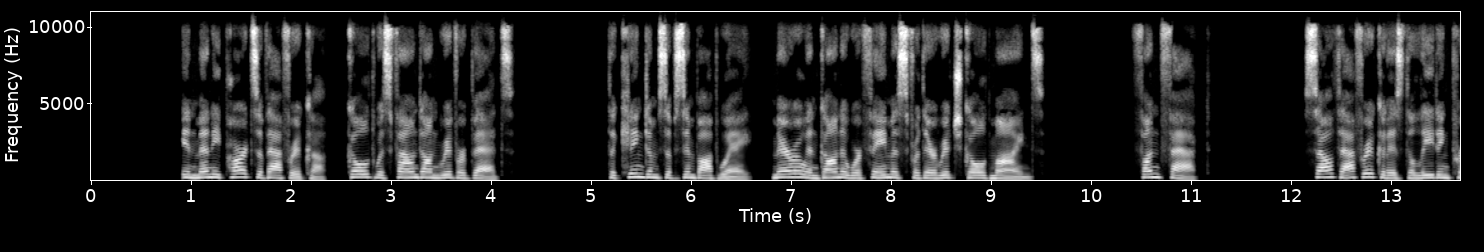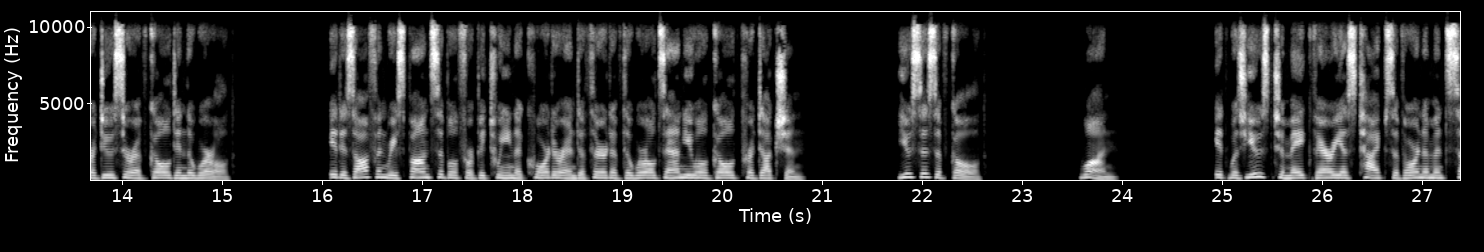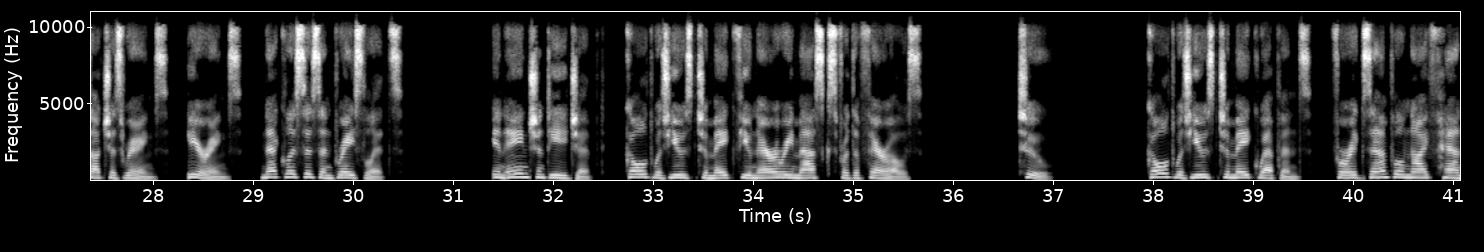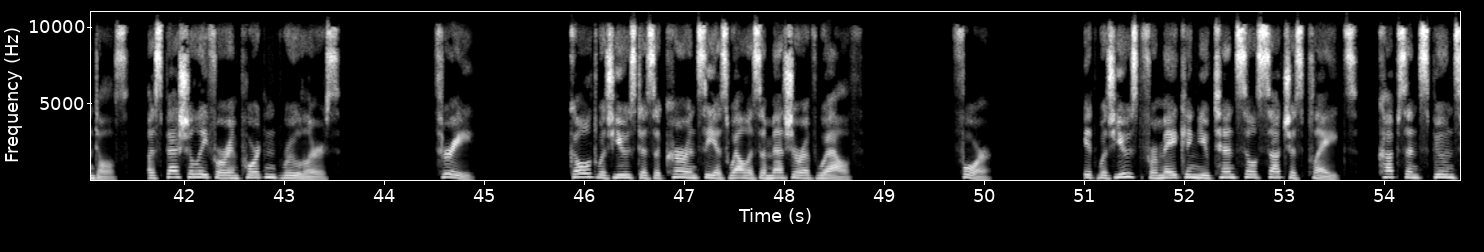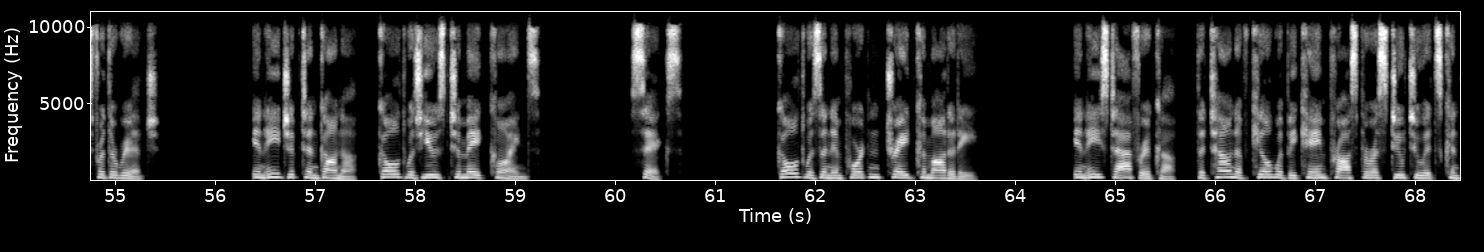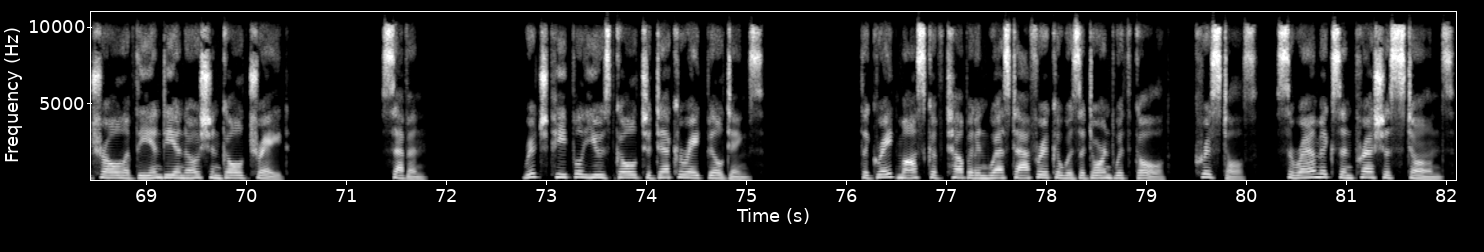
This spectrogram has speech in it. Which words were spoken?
In many parts of Africa, gold was found on river beds. The kingdoms of Zimbabwe, Maro and Ghana were famous for their rich gold mines. Fun fact. South Africa is the leading producer of gold in the world. It is often responsible for between a quarter and a third of the world's annual gold production. Uses of gold 1. It was used to make various types of ornaments such as rings, earrings, necklaces and bracelets. In ancient Egypt, gold was used to make funerary masks for the pharaohs. 2. Gold was used to make weapons, for example knife handles, especially for important rulers. 3. Gold was used as a currency as well as a measure of wealth. 4. It was used for making utensils such as plates, cups and spoons for the rich. In Egypt and Ghana, gold was used to make coins. 6. Gold was an important trade commodity. In East Africa, the town of Kilwa became prosperous due to its control of the Indian Ocean gold trade. 7. Rich people used gold to decorate buildings. The Great Mosque of Touba in West Africa was adorned with gold, crystals, ceramics and precious stones.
